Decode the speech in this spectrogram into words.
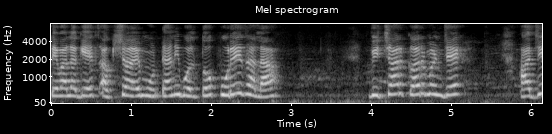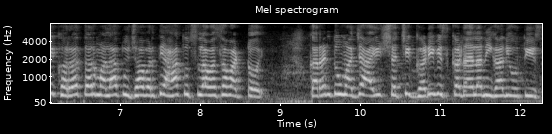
तेव्हा लगेच अक्षय मोठ्याने बोलतो पुरे झाला. विचार कर म्हणजे? आजी खरं तर मला तुझ्यावरती हात उचलावासा वाटतोय. कारण तू माझ्या आयुष्याची घडी विस्कटायला निघाली होतीस.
